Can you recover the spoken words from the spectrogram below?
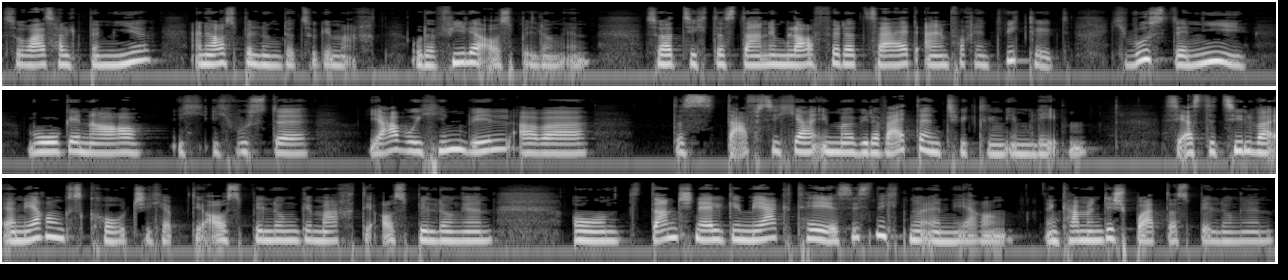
so war es halt bei mir, eine Ausbildung dazu gemacht oder viele Ausbildungen. So hat sich das dann im Laufe der Zeit einfach entwickelt. Ich wusste nie, wo genau, ich, ich wusste ja, wo ich hin will, aber das darf sich ja immer wieder weiterentwickeln im Leben. Das erste Ziel war Ernährungscoach. Ich habe die Ausbildung gemacht, die Ausbildungen und dann schnell gemerkt, hey, es ist nicht nur Ernährung. Dann kamen die Sportausbildungen.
